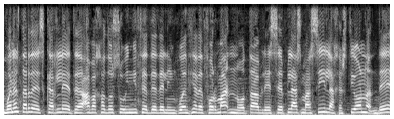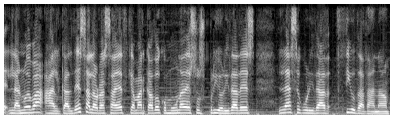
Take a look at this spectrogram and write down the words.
Buenas tardes, Scarlett. Ha bajado su índice de delincuencia de forma notable. Se plasma así la gestión de la nueva alcaldesa Laura Saez, que ha marcado como una de sus prioridades la seguridad ciudadana.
